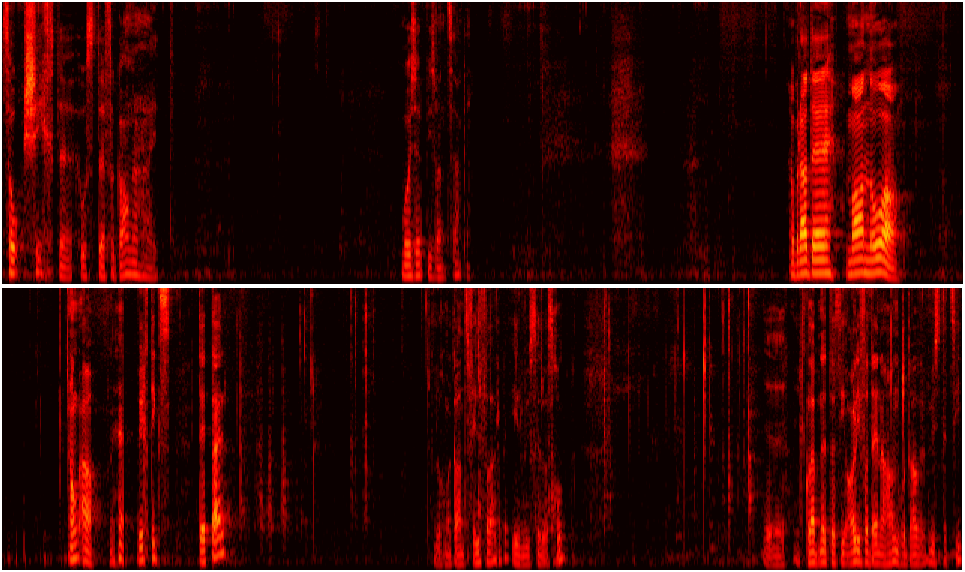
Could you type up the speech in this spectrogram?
So Geschichten aus der Vergangenheit, wo uns etwas sagen wollen. Aber auch der Mann Noah. Oh, ah, wichtiges Detail. Jetzt brauchen wir ganz viel Farbe, ihr wisst, was kommt. Äh, ich glaube nicht, dass ich alle von denen habe, die da müssten.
